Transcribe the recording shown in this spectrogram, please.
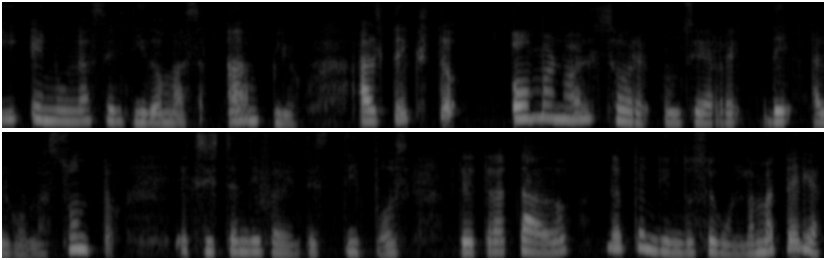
y en un sentido más amplio al texto o manual sobre un cierre de algún asunto. Existen diferentes tipos de tratado dependiendo según la materia.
